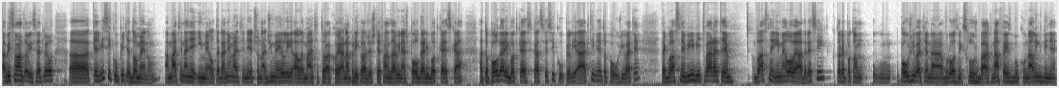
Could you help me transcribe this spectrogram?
aby som vám to vysvetlil, uh, keď vy si kúpite doménu a máte na nej e-mail, teda nemáte niečo na Gmaili, ale máte to ako ja napríklad, že štefanzavinač.polgari.sk a to polgari.sk ste si kúpili a aktívne to používate, tak vlastne vy vytvárate vlastné e-mailové adresy, ktoré potom používate na, v rôznych službách, na Facebooku, na LinkedIne,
